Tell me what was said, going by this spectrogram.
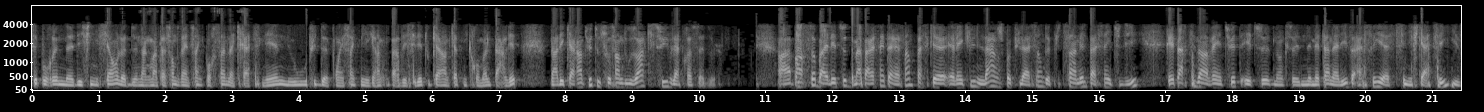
c'est pour une définition d'une augmentation de 25% de la créatinine ou plus de 0,5 mg par décilitre ou 44 micromoles par litre dans les 48 ou 72 heures qui suivent la procédure. À part ça, ben, l'étude m'apparaissait intéressante parce qu'elle inclut une large population de plus de 100 000 patients étudiés, répartis dans 28 études. Donc, c'est une méta-analyse assez euh, significative.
